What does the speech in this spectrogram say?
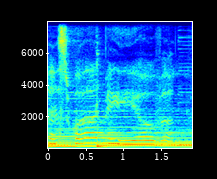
this would be over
